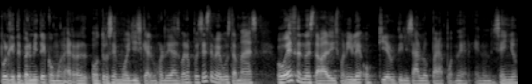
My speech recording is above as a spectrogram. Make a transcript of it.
porque te permite como agarrar otros emojis que a lo mejor digas, bueno, pues este me gusta más, o este no estaba disponible, o quiero utilizarlo para poner en un diseño,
